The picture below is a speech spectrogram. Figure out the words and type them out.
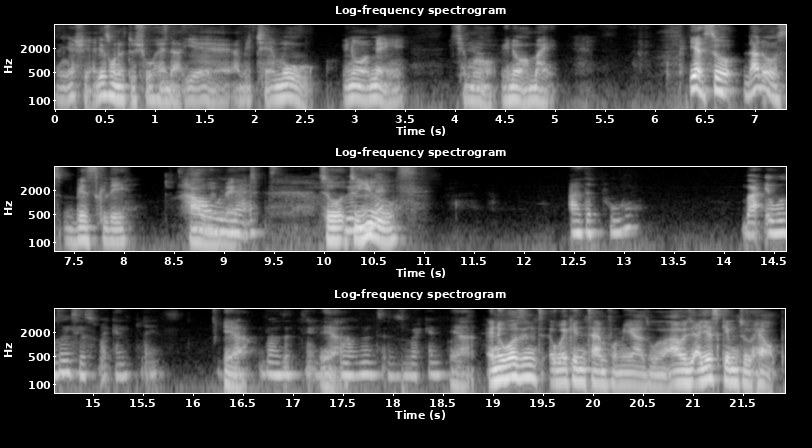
then yeah, sure, I just wanted to show her that yeah, I'm a chemo. You know what I mean? Chemo. You know what I? Yeah. So that was basically how, we, met. So We to you, at the pool, but it wasn't his working place. yeah. That was the thing. Yeah. It wasn't his working place. Yeah, and it wasn't a working time for me as well. I was I just came to help,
